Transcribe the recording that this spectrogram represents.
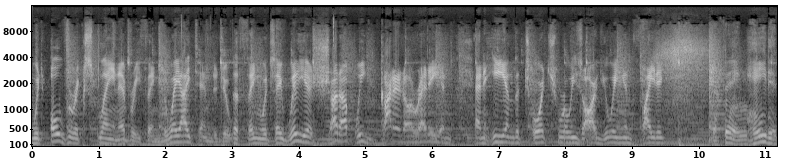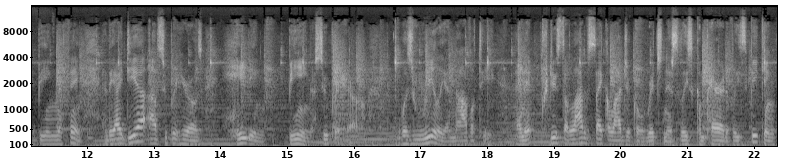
would over explain everything the way I tend to do. The thing would say, Will you shut up? We got it already. And, and he and the torch were always arguing and fighting. The thing hated being the thing. And the idea of superheroes hating being a superhero was really a novelty. And it produced a lot of psychological richness, at least comparatively speaking,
